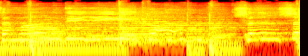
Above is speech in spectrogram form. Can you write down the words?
在梦的一端深深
